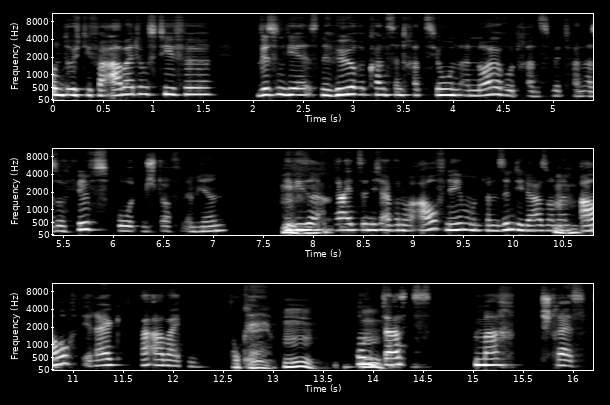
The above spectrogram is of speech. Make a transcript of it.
Und durch die Verarbeitungstiefe wissen wir, ist 'ne höhere Konzentration an Neurotransmittern, also Hilfsbotenstoffen im Hirn, die diese Mhm. Reize nicht einfach nur aufnehmen und dann sind die da, sondern Mhm. auch direkt verarbeiten. Okay. Mhm. Und Mhm. das macht Stress.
